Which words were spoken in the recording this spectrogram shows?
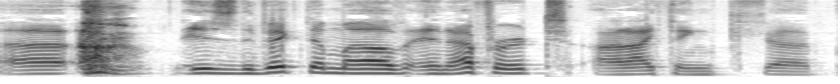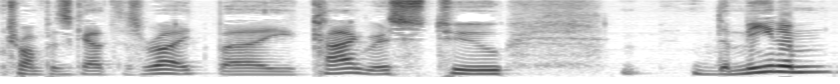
uh, is the victim of an effort, and I think uh, Trump has got this right, by Congress to demean him,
